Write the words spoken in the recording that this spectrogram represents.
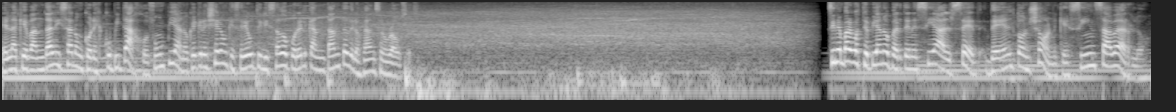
en la que vandalizaron con escupitajos un piano que creyeron que sería utilizado por el cantante de los Guns N' Roses. Sin embargo, este piano pertenecía al set de Elton John, que sin saberlo,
